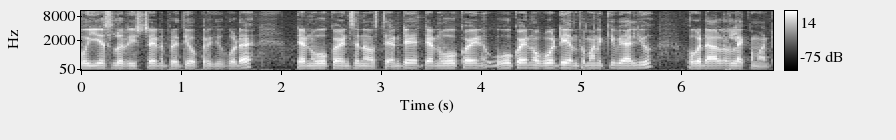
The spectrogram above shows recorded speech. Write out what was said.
ఓఎస్లో రిజిస్టర్ అయిన ప్రతి ఒక్కరికి కూడా టెన్ ఓ కాయిన్స్ అనే వస్తాయి. అంటే టెన్ ఓ కాయిన్ ఓ కాయిన్ ఒకటి ఎంత మనకి వాల్యూ? ఒక డాలర్ లెక్కమాట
